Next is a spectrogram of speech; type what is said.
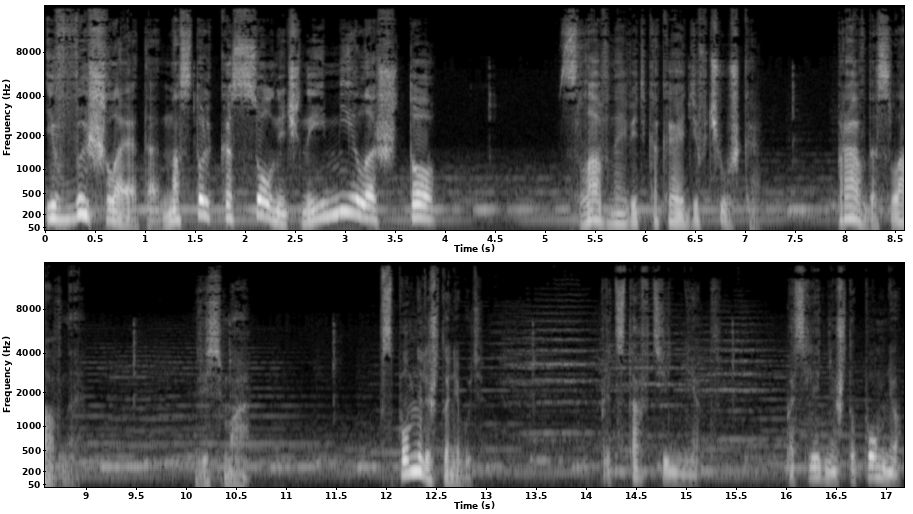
И вышло это настолько солнечно и мило, что... Славная ведь какая девчушка. Правда славная. Весьма. Вспомнили что-нибудь? Представьте, нет. Последнее, что помню,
